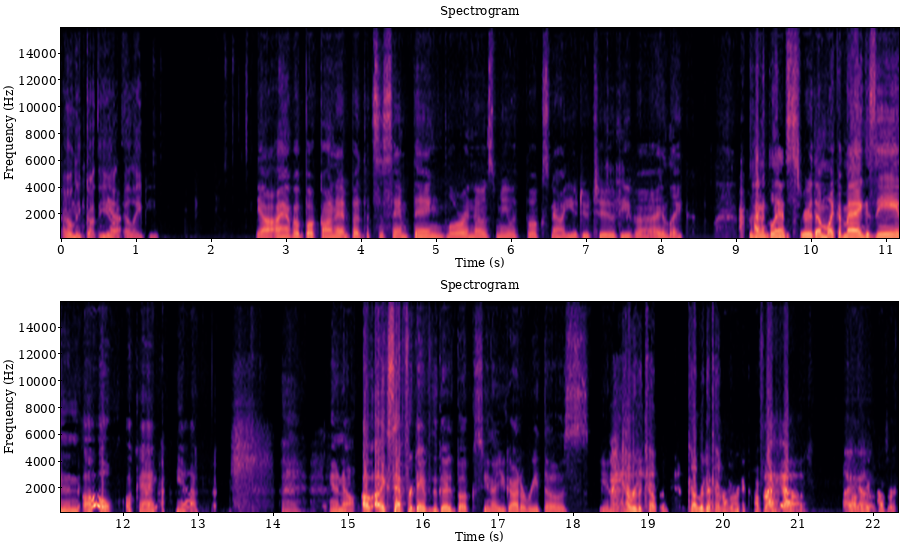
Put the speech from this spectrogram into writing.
I only got the Yeah. L- LAB. Yeah, I have a book on it, but it's the same thing. Laura knows me with books now. You do too, Diva. I like kind of glance through them like a magazine, and oh, okay, yeah, Uh, you know. Oh, except for David the Good books, you know, you got to read those. You know, cover to cover, cover to cover. cover to cover. I have. I cover have. to cover.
